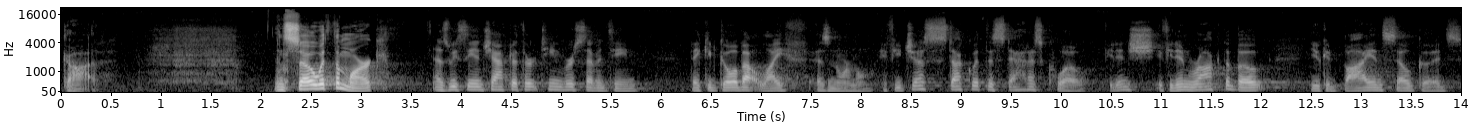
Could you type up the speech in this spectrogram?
God. And so, with the mark, as we see in chapter 13, verse 17, they could go about life as normal. If you just stuck with the status quo, if you didn't, sh- if you didn't rock the boat, you could buy and sell goods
